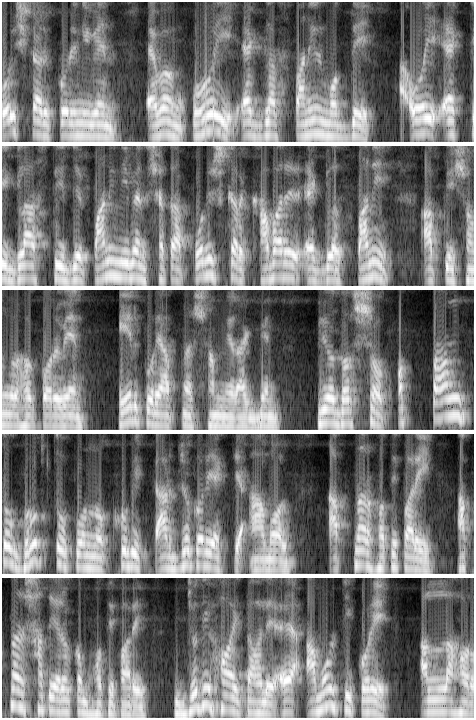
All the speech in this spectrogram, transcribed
পরিষ্কার করে নেবেন এবং ওই এক গ্লাস পানির মধ্যে, ওই একটি গ্লাসটি যে পানি নেবেন সেটা পরিষ্কার খাবারের এক গ্লাস পানি আপনি সংগ্রহ করবেন। এরপরে আপনার সামনে রাখবেন। প্রিয় দর্শক, অত্যন্ত গুরুত্বপূর্ণ, খুবই কার্যকরী একটি আমল আপনার হতে পারে, আপনার সাথে এরকম হতে পারে। যদি হয় তাহলে আমলটি করে আল্লাহর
